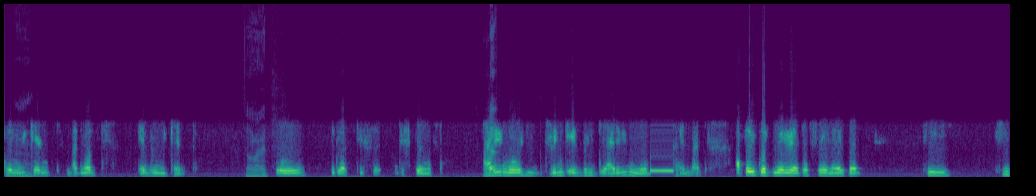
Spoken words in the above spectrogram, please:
on Mm. weekends, but not every weekend. All right. So it was dis- distance. I didn't know he drink every day. I didn't know time, but after we got married, I just realized that he he's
